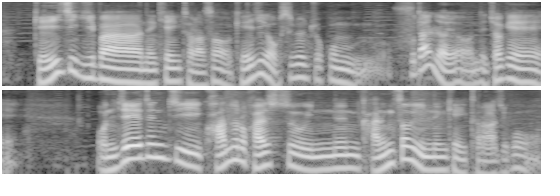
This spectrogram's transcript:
게이지 기반의 캐릭터라서 게이지가 없으면 조금 후달려요. 근데 저게 언제든지 관으로 갈 수 있는 가능성이 있는 캐릭터라 가지고.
